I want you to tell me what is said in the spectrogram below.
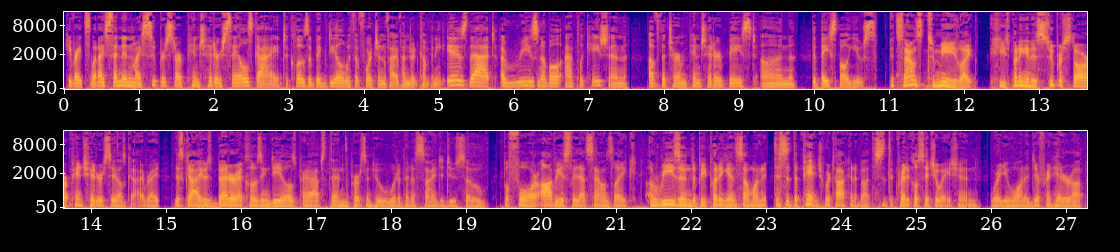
He writes, What I send in my superstar pinch hitter sales guy to close a big deal with a Fortune 500 company? Is that a reasonable application of the term pinch hitter based on the baseball use? It sounds to me like he's putting in his superstar pinch hitter sales guy, right? This guy who's better at closing deals perhaps than the person who would have been assigned to do so before. Obviously, that sounds like a reason to be putting in someone. This is the pinch we're talking about. This is the critical situation where you want a different hitter up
